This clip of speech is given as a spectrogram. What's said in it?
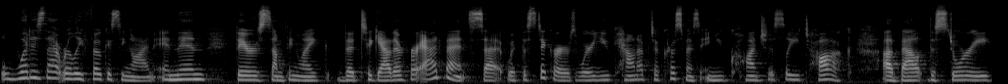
what is that really focusing on? And then there's something like the Together for Advent set with the stickers where you count up to Christmas and you consciously talk about the story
